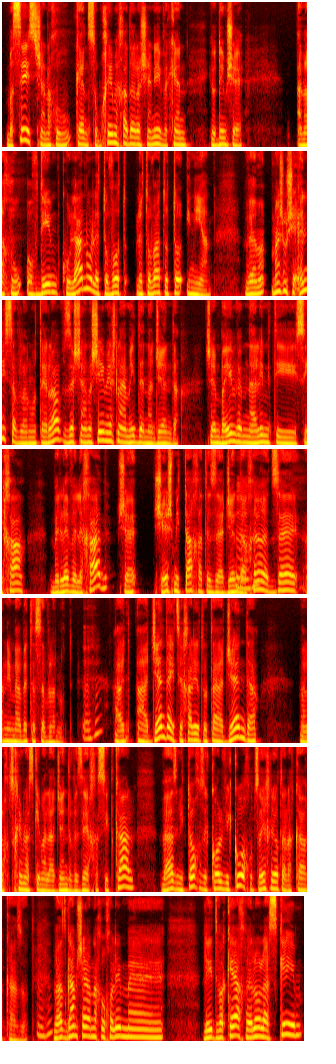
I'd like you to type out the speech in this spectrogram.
בסיס שאנחנו כן סומכים אחד על השני וכן יודעים שאנחנו עובדים כולנו לטובות, לטובת אותו עניין. ומשהו שאין לי סבלנות אליו זה שאנשים יש להם הידן אג'נדה, שהם באים ומנהלים איתי שיחה ב-level אחד, ש... שיש מתחת איזה אג'נדה mm-hmm. אחרת, זה אני מאבד את הסבלנות. Mm-hmm. האג'נדה היא צריכה להיות אותה אג'נדה, ואנחנו צריכים להסכים על האג'נדה וזה יחסית קל, ואז מתוך זה כל ויכוח הוא צריך להיות על הקרקע הזאת. Mm-hmm. ואז גם שאנחנו יכולים אה, להתווכח ולא להסכים,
